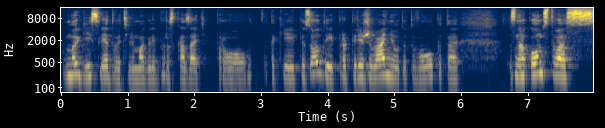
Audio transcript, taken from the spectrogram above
Многие исследователи могли бы рассказать про вот такие эпизоды и про переживание вот этого опыта знакомство с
